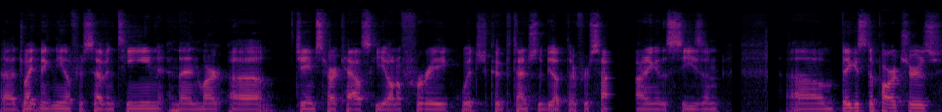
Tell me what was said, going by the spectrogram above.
Uh, Dwight McNeil for 17, and then Mark uh, James Tarkowski on a free, which could potentially be up there for signing of the season. Um, biggest departures:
